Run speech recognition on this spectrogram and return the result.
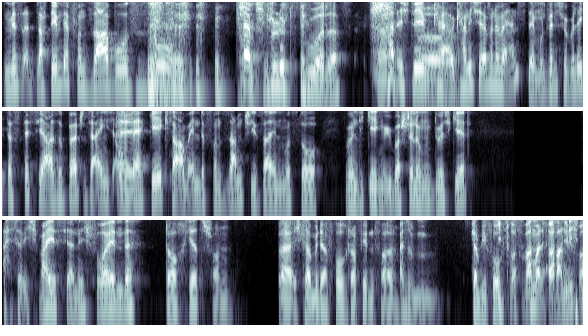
Nachdem der von Sabo so zerpflückt wurde. Kann ich dem, Oh. kann, kann ich den einfach nicht mehr ernst nehmen. Und wenn ich mir überlege, dass das ja, also Burgess ja eigentlich auch Ey. der Gegner am Ende von Sanchi sein muss, so, wenn die Gegenüberstellungen durchgeht. Also, ich weiß ja nicht, Freunde. Doch, jetzt schon. Äh, ich glaube mit der Frucht auf jeden Fall. also, Ich glaube, die Frucht, Fra- ist, was- mal, er war die nicht mal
